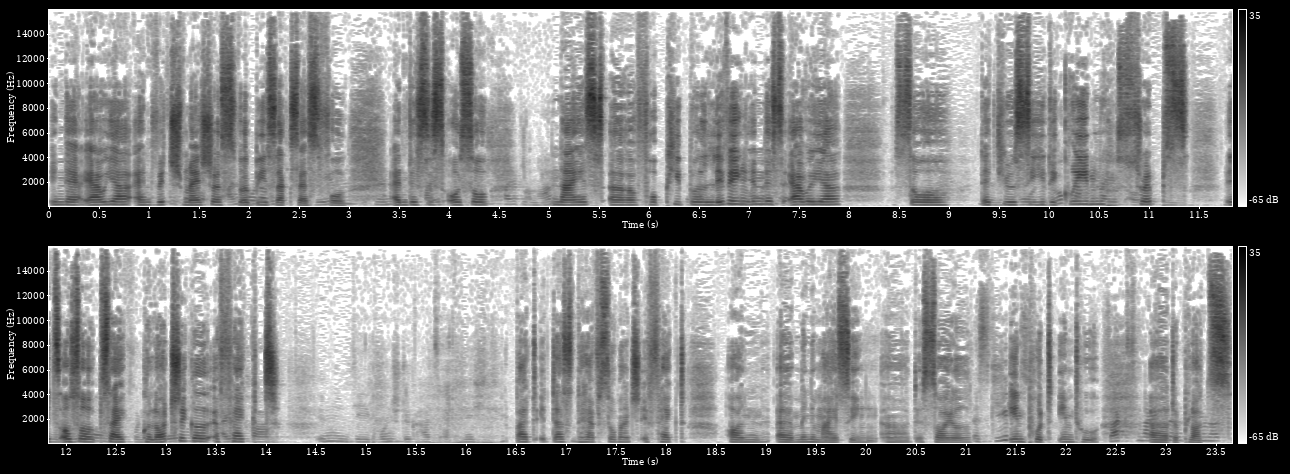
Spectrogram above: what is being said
in their area and which measures will be successful. And this is also nice uh, for people living in this area. So that you see the green strips. It's also a psychological effect but it doesn't have so much effect on uh, minimizing uh, the soil input into uh, the plots.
